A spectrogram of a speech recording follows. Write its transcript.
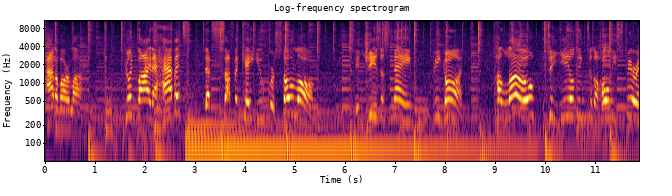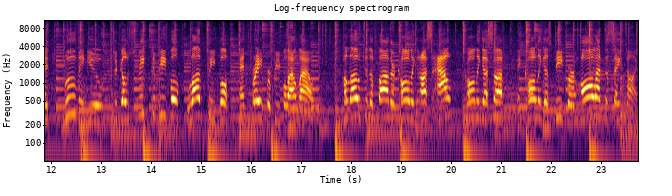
out of our lives. Goodbye to habits that suffocate you for so long. In Jesus' name, be gone. Hello to yielding to the Holy Spirit, moving you to go speak to people, love people, and pray for people out loud. Hello to the Father calling us out, calling us up, and calling us deeper all at the same time.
